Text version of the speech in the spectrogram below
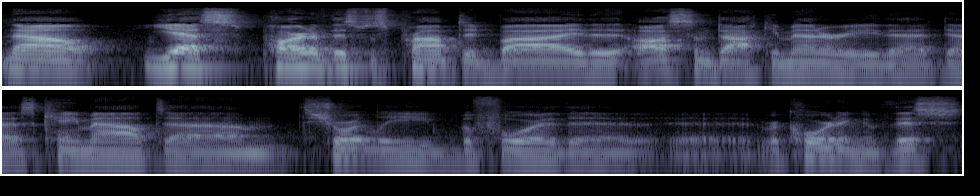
now, yes, part of this was prompted by the awesome documentary that uh, came out um, shortly before the uh, recording of this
